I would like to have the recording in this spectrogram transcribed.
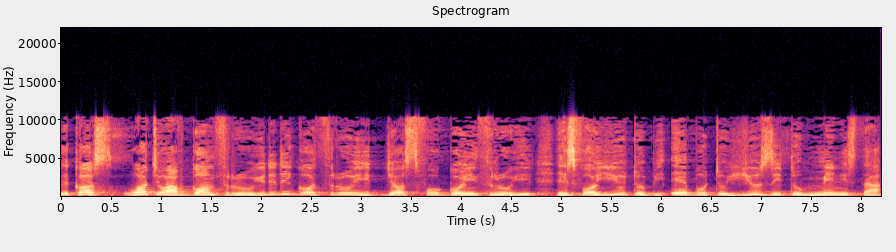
Because what you have gone through, you didn't go through it just for going through it. It's for you to be able to use it to minister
